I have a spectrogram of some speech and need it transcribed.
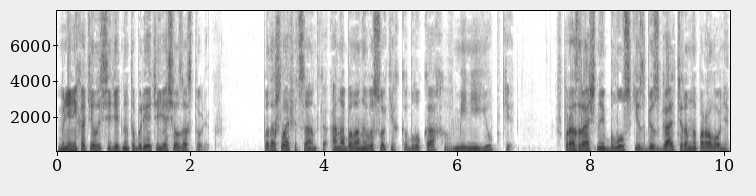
Мне не хотелось сидеть на табурете, я сел за столик. Подошла официантка. Она была на высоких каблуках, в мини-юбке, в прозрачной блузке с бюстгальтером на поролоне.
